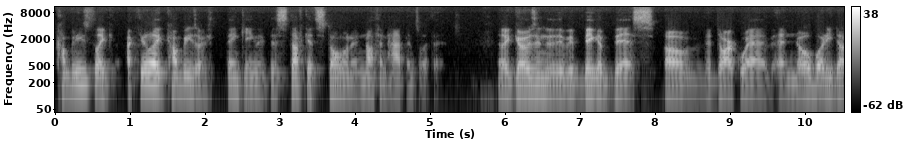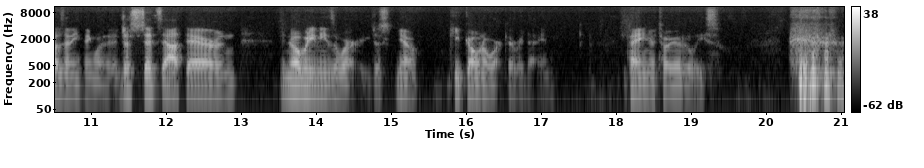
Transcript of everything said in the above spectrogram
companies like I feel like companies are thinking that this stuff gets stolen and nothing happens with it that goes into the big abyss of the dark web and nobody does anything with it. It just sits out there and, and nobody needs to worry. Just, you know, keep going to work every day and paying your Toyota lease.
